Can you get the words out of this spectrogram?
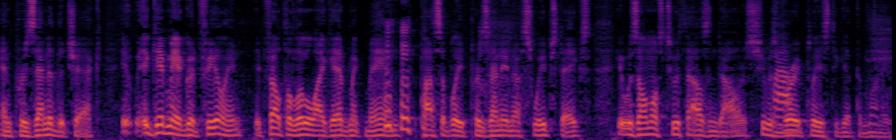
and presented the check. It, it gave me a good feeling. It felt a little like Ed McMahon possibly presenting a sweepstakes. It was almost $2,000. She was wow. very pleased to get the money.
